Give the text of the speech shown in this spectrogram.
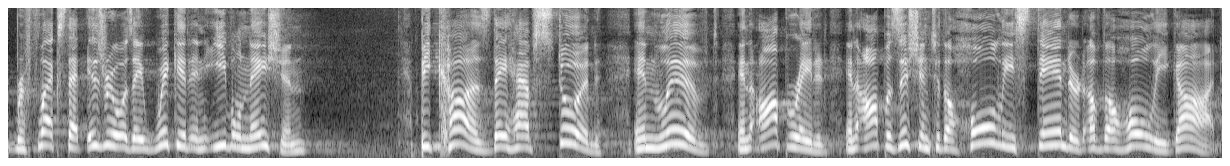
reflects that Israel is a wicked and evil nation because they have stood and lived and operated in opposition to the holy standard of the holy God.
